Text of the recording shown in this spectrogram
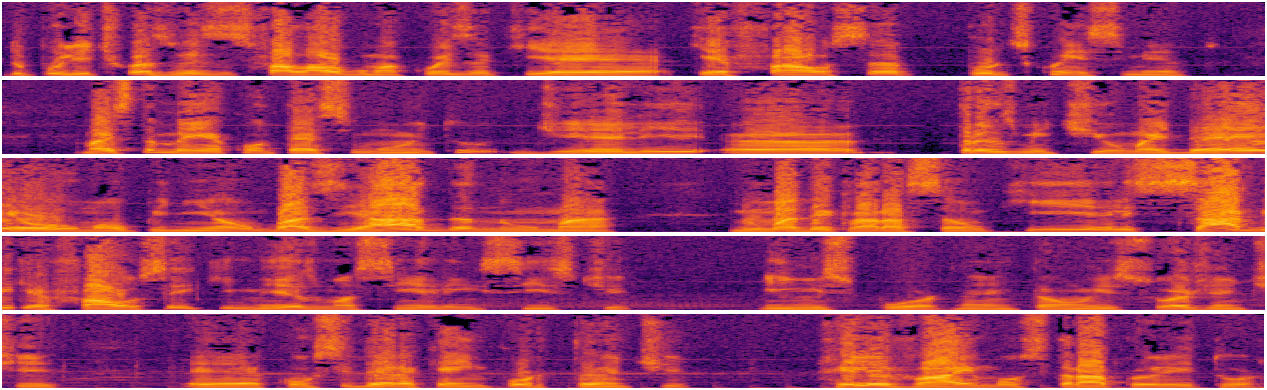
do político, às vezes, falar alguma coisa que é, que é falsa por desconhecimento. Mas também acontece muito de ele uh, transmitir uma ideia ou uma opinião baseada numa, numa declaração que ele sabe que é falsa e que mesmo assim ele insiste em expor. Né? Então, isso a gente é, considera que é importante relevar e mostrar para o eleitor.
